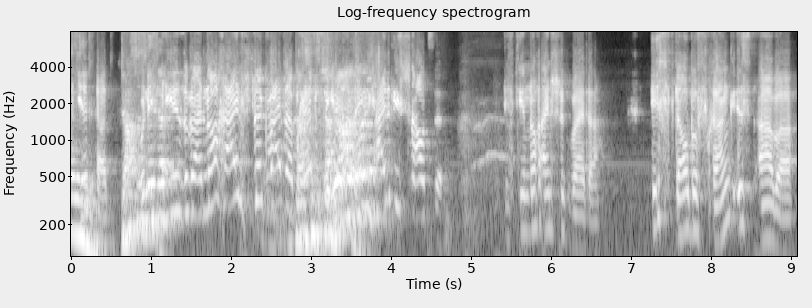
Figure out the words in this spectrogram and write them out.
fingiert hat. Und ich gehe sogar noch ein Stück weiter. Mal, ich halte die Schnauze. Ich gehe noch ein Stück weiter. Ich glaube, Frank ist aber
